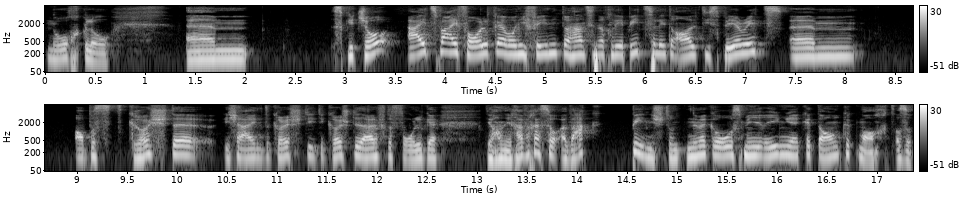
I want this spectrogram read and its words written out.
nachgelassen. Ähm, es gibt schon ein, zwei Folgen, wo ich finde, da haben sie noch ein bisschen der alte Spirits. Ähm, aber das Größte ist eigentlich der größte, die größte Teil der Folgen, die habe ich einfach so weggepinscht und nicht mehr groß mir irgendwie Gedanken gemacht. Also,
